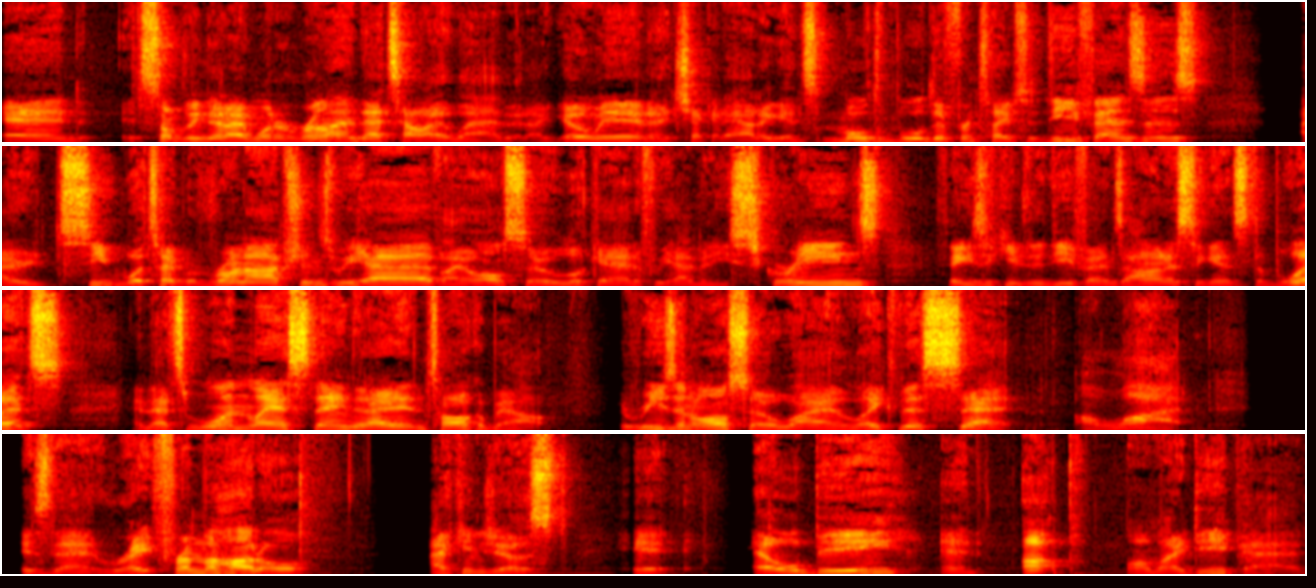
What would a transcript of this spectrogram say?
and it's something that I want to run, that's how I lab it. I go in, I check it out against multiple different types of defenses. I see what type of run options we have. I also look at if we have any screens, things to keep the defense honest against the blitz. And that's one last thing that I didn't talk about. The reason also why I like this set a lot is that right from the huddle, I can just hit LB and up on my D pad.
